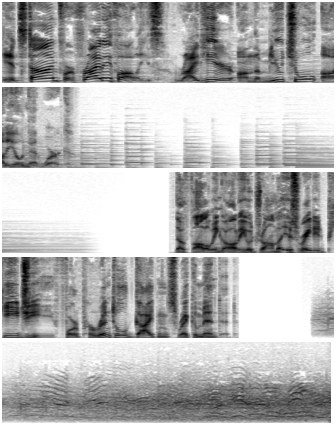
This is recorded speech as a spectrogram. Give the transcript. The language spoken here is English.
It's time for Friday Follies, right here on the Mutual Audio Network. The following audio drama is rated PG for parental guidance recommended.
